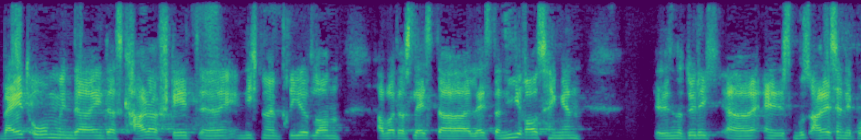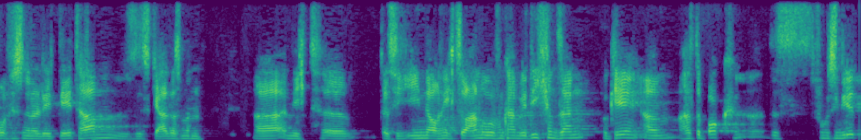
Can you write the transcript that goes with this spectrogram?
weit oben in der, in der Skala steht, äh, nicht nur im Triathlon. Aber das lässt er, lässt er nie raushängen. Es ist natürlich, äh, es muss alles eine Professionalität haben. Es ist klar, dass man äh, nicht, äh, dass ich ihn auch nicht so anrufen kann wie dich und sagen, okay, ähm, hast du Bock? Das funktioniert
